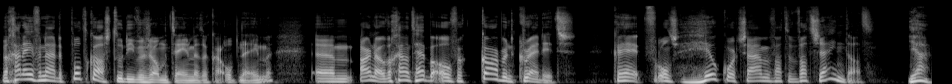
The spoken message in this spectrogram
We gaan even naar de podcast toe die we zo meteen met elkaar opnemen. Um, Arno, we gaan het hebben over carbon credits. Kan jij voor ons heel kort samenvatten, wat zijn dat? Ja,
